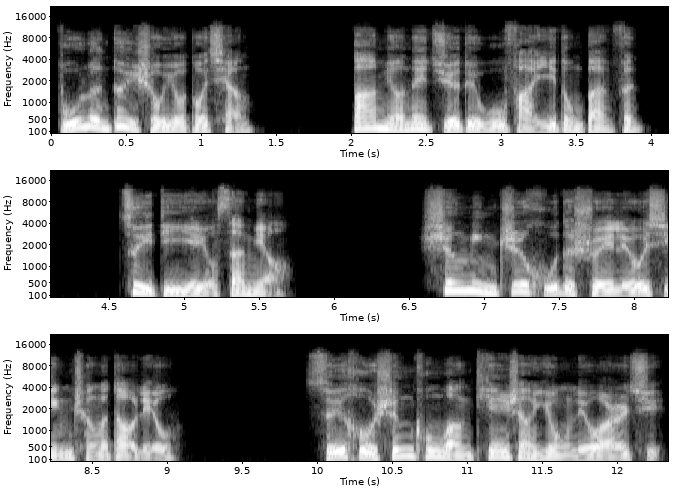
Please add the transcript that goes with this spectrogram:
不论对手有多强，八秒内绝对无法移动半分，最低也有三秒。生命之湖的水流形成了倒流，随后升空往天上涌流而去，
